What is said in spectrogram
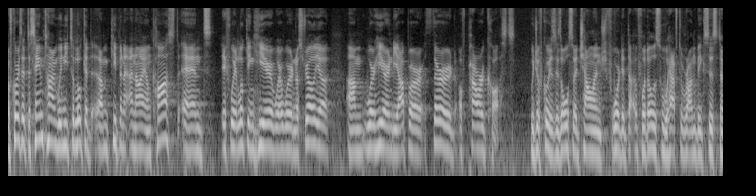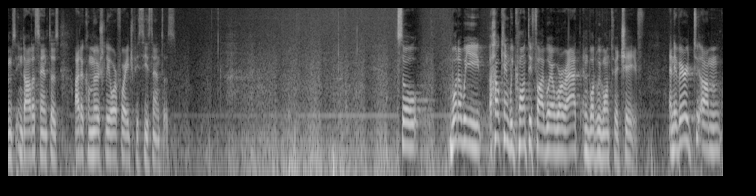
Of course, at the same time, we need to look at um, keeping an eye on cost. And if we're looking here where we're in Australia, um, we're here in the upper third of power costs, which of course is also a challenge for, the, for those who have to run big systems in data centers, either commercially or for HPC centers. So what are we, how can we quantify where we're at and what we want to achieve? And a very um,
